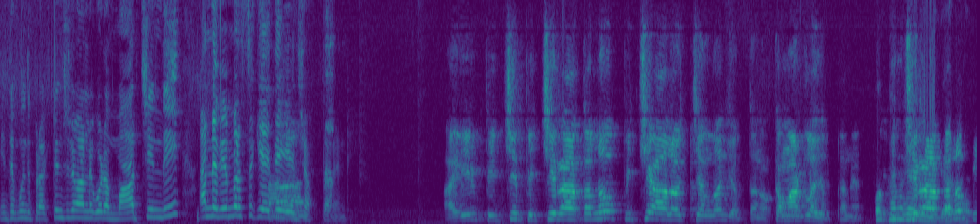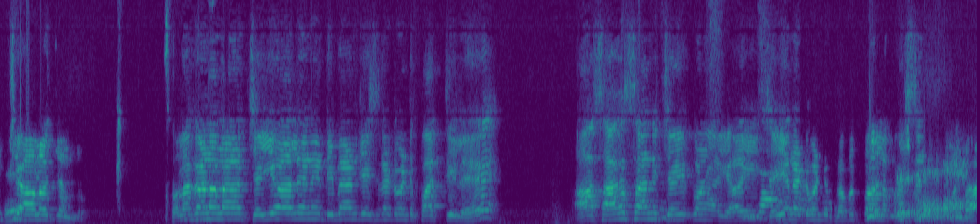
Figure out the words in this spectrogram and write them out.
ఇంతకుముందు ప్రకటించిన వాళ్ళని కూడా మార్చింది. అన్న విమర్శకి అయితే ఏం చెప్తారండి? అవి పిచ్చి పిచ్చి రాతలు పిచ్చి ఆలోచనలు అని చెప్తాను. ఒక్క మాటలో చెప్తాను నేను. పిచ్చి రాతలు. పిచ్చి ఆలోచనలు. కులగణన చెయ్యాలి అని డిమాండ్ చేసినటువంటి పార్టీలే ఆ సాహసాన్ని చేయకుండా చేయనటువంటి ప్రభుత్వాలను ప్రశ్నించకుండా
